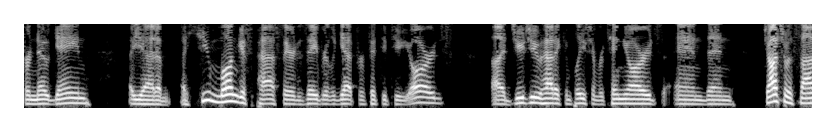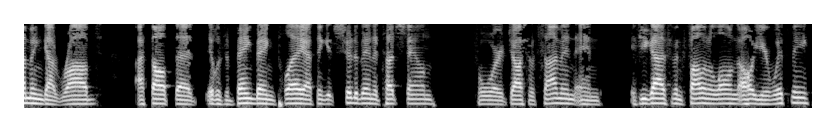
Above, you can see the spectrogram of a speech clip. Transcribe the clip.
for no gain. You had a, a humongous pass there to Xavier Legette for 52 yards. Uh, Juju had a completion for 10 yards, and then Joshua Simon got robbed. I thought that it was a bang bang play. I think it should have been a touchdown for Joshua Simon. And if you guys have been following along all year with me,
